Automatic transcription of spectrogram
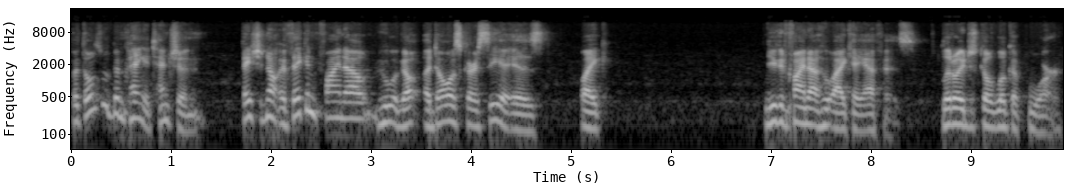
But those who've been paying attention, they should know if they can find out who Adolis Garcia is. Like, you can find out who IKF is. Literally, just go look up WAR.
